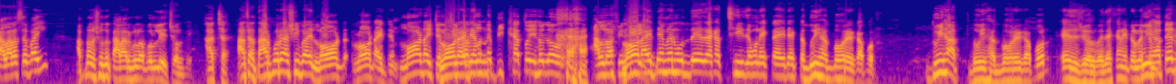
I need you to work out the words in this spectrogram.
কালার আছে ভাই? আপনারা শুধু কালারগুলো বললেই চলবে। আচ্ছা। আচ্ছা তারপরে আসি ভাই lord lord item lord item lord item বিখ্যাতই হলো আলরাফিন লর্ড আইটেমের মধ্যে দেখাচ্ছি যেমন একটা এটা একটা দুই হাত বহরের কাপড়। দুই হাত? দুই হাত বহরের কাপড়। এই যে জুয়েল ভাই দেখেন এটা হলো দুই হাতের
